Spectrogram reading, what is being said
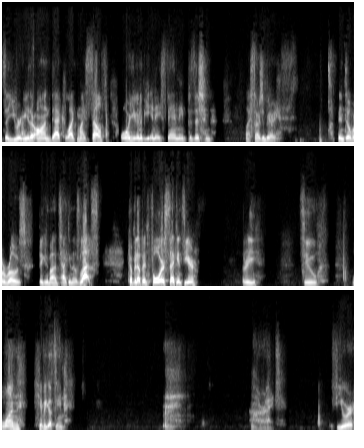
So you're either on deck like myself, or you're gonna be in a standing position like Sergeant Barry. Bent over rows, thinking about attacking those lats. Coming up in four seconds here. Three, two, one. Here we go, team. All right. If you are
